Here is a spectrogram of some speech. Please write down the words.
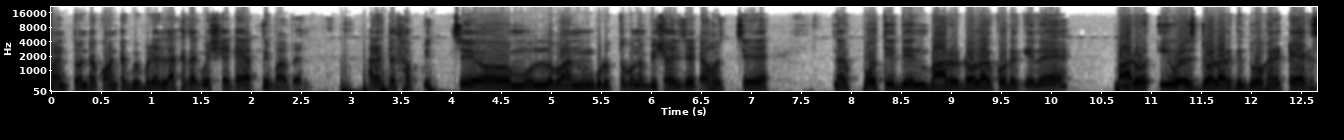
বেতনটা কন্ট্রাক্ট পেপারে লেখা থাকবে, সেটাই আপনি পাবেন। আর একটা সবচেয়ে মূল্যবান, গুরুত্বপূর্ণ বিষয় যেটা হচ্ছে, আপনার প্রতিদিন বারো ডলার করে কিনে বারো ইউএস ডলার কিন্তু ওখানে ট্যাক্স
